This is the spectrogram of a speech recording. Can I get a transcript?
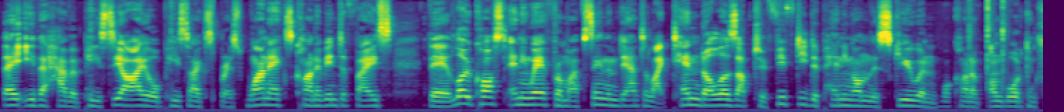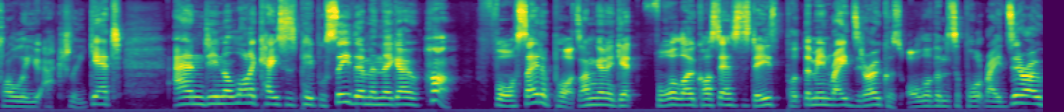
They either have a PCI or PCI Express 1X kind of interface. They're low cost anywhere from, I've seen them down to like $10 up to 50 depending on the SKU and what kind of onboard controller you actually get. And in a lot of cases, people see them and they go, huh, four SATA ports. I'm going to get four low cost SSDs, put them in RAID 0 because all of them support RAID 0,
